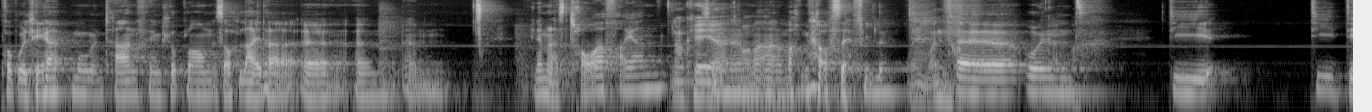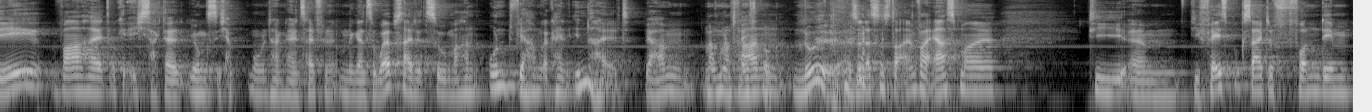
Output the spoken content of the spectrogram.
Populär momentan für den Clubraum ist auch leider, äh, ähm, ähm, wie nennt man das, Trauerfeiern. Okay, ja, äh, ma- machen wir auch sehr viele. Oh Mann. Äh, und die, die Idee war halt, okay, ich sagte halt, Jungs, ich habe momentan keine Zeit, für, um eine ganze Webseite zu machen und wir haben gar keinen Inhalt. Wir haben Mach momentan null. Also lass uns doch einfach erstmal die, ähm, die Facebook-Seite von dem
